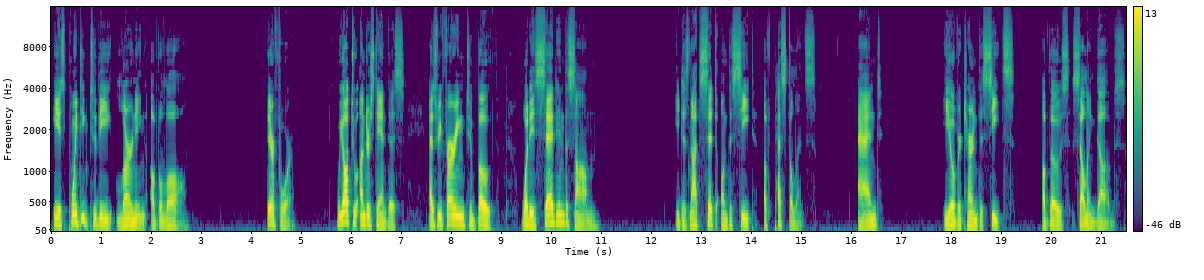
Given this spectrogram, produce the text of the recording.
he is pointing to the learning of the law. Therefore, we ought to understand this as referring to both what is said in the psalm He does not sit on the seat of pestilence, and He overturned the seats of those selling doves.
